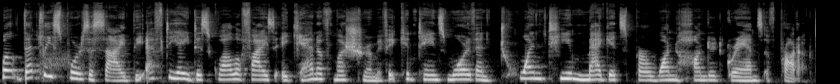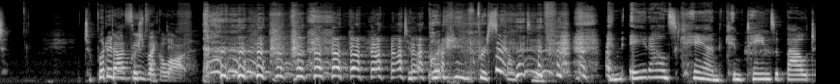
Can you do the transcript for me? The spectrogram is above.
Well, deadly spores aside, the FDA disqualifies a can of mushroom if it contains more than 20 maggots per 100 grams of product. To put it That in seems like a lot. to put it in perspective, an eight ounce can contains about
